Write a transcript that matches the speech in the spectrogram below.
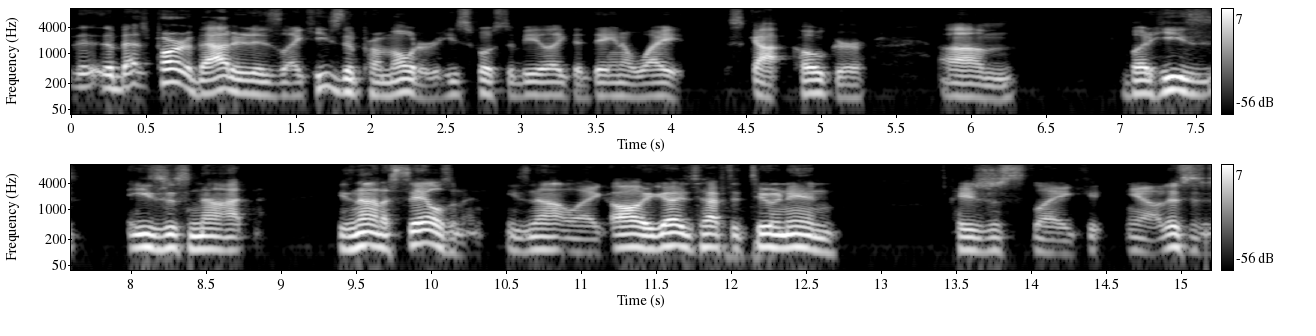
the, the best part about it is like he's the promoter. He's supposed to be like the Dana White, Scott Coker, um, but he's he's just not. He's not a salesman. He's not like, oh, you guys have to tune in he's just like, you know, this is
